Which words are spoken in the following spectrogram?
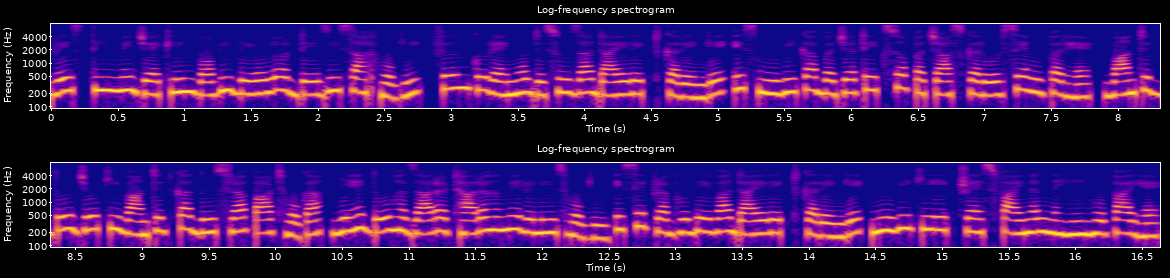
रेस तीन में जैकलीन, बॉबी देओल और डेजी साह होगी। फ़िल्म को रेमो डिसूजा डायरेक्ट करेंगे। इस मूवी का बजट 150 करोड़ से ऊपर है। वांटेड दो, जो कि वांटेड का दूसरा पार्ट होगा, यह 2018 में रिलीज़ होगी। इसे प्रभुदेवा डायरेक्ट करेंगे। मूवी की एक ट्रेस फाइनल नहीं हो पाई है।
